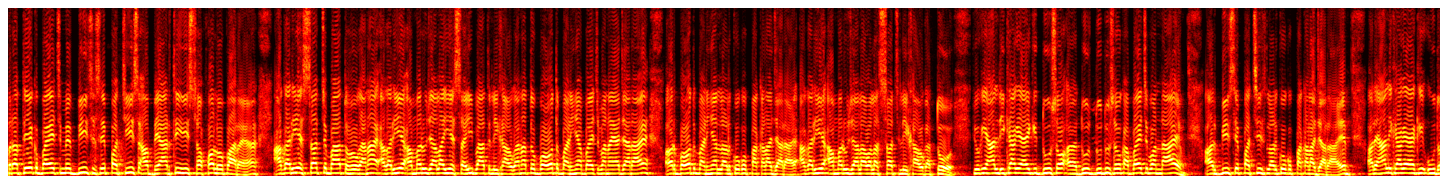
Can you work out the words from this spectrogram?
प्रत्येक बैच में बीस से पच्चीस अभ्यर्थी ही सफल हो पा रहे हैं। अगर ये सच बात होगा ना, अगर ये अमर उजाला ये सही बात लिखा होगा ना तो बहुत बढ़िया बैच बनाया जा रहा है और बहुत बढ़िया लड़कों को पकड़ा जा रहा है। अगर ये अमर उजाला वाला सच लिखा होगा तो क्योंकि यहाँ लिखा गया है कि दो सौ दो सौ का बैच बन रहा है और बीस से पच्चीस लड़कों को पकड़ा जा रहा है। और यहाँ लिखा गया है कि उधर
